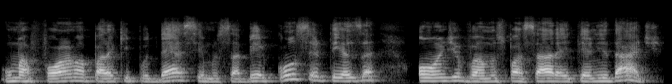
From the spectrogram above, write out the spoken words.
uma forma para que pudéssemos saber com certeza onde vamos passar a eternidade.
